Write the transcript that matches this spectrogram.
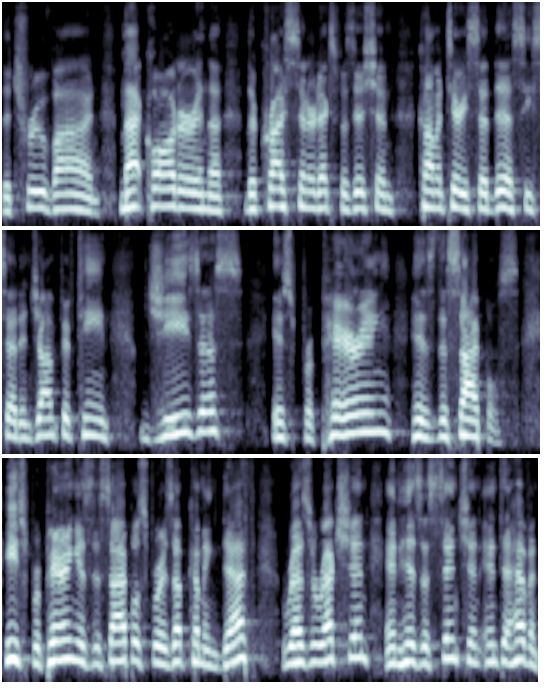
the true vine. Matt Carter in the, the Christ centered exposition commentary said this He said in John 15, Jesus is preparing his disciples. He's preparing his disciples for his upcoming death, resurrection, and his ascension into heaven.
